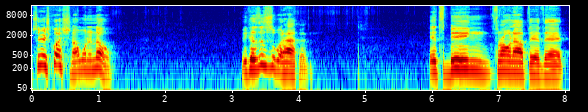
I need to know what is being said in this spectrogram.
Serious question. I want to know. Because this is what happened. It's being thrown out there that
